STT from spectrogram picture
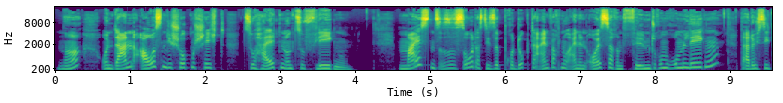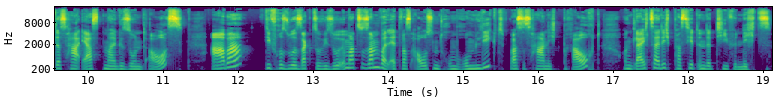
ne? und dann außen die Schuppenschicht zu halten und zu pflegen. Meistens ist es so, dass diese Produkte einfach nur einen äußeren Film drumherum legen. Dadurch sieht das Haar erstmal gesund aus. Aber die Frisur sackt sowieso immer zusammen, weil etwas außen drumherum liegt, was das Haar nicht braucht. Und gleichzeitig passiert in der Tiefe nichts.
